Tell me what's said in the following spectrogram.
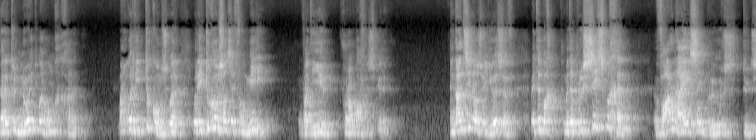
dat dit toe nooit oor hom gegaan het nie. Maar oor die toekoms, oor oor die toekoms van sy familie wat hier voor hom afgespeel het. En dan sien ons hoe Josef met 'n met 'n proses begin waarin hy sy broers toets.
